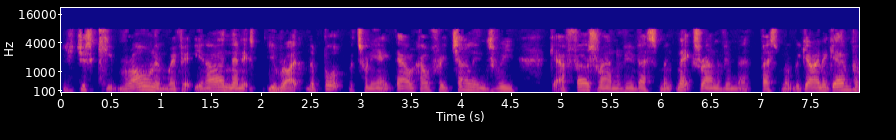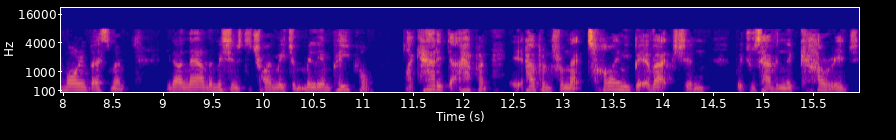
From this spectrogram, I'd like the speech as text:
you just keep rolling with it, you know, and then it's, you write the book, the 28 day alcohol free challenge. We get our first round of investment, next round of investment. We go in again for more investment. You know, now the mission is to try and meet a million people. Like, how did that happen? It happened from that tiny bit of action, which was having the courage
